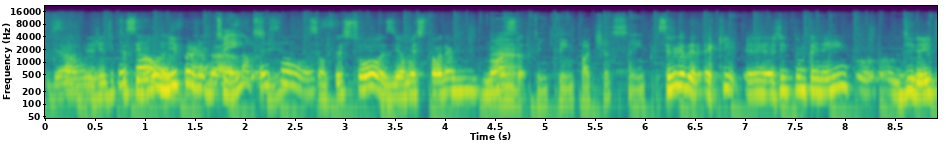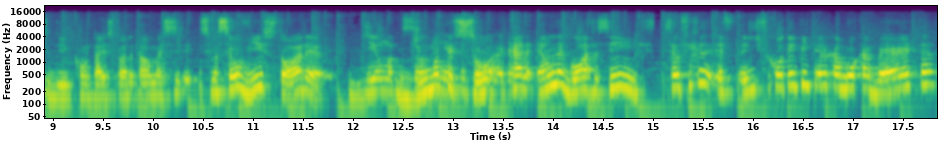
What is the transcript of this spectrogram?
tá ligado? São e a gente precisa se reunir pra né? ajudar. Sim, São sim. pessoas. São pessoas, e é uma história, nossa, Ah, tem que ter empatia sempre. sem brincadeira, é que é, a gente não tem nem o, o direito de contar a história e tal, mas se, se você ouvir a história De uma pessoa. de uma pessoa, refugiada. cara, é um negócio assim, você fica, a gente ficou o tempo inteiro com a boca aberta,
